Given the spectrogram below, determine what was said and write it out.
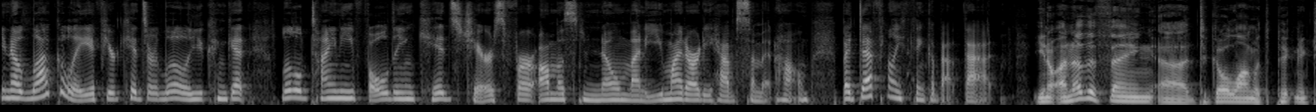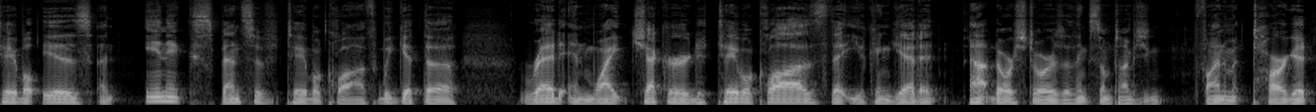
You know, luckily, if your kids are little, you can get little tiny folding kids' chairs for almost no money. You might already have some at home, but definitely think about that. You know, another thing uh, to go along with the picnic table is an inexpensive tablecloth. We get the red and white checkered tablecloths that you can get at outdoor stores. I think sometimes you can find them at Target.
